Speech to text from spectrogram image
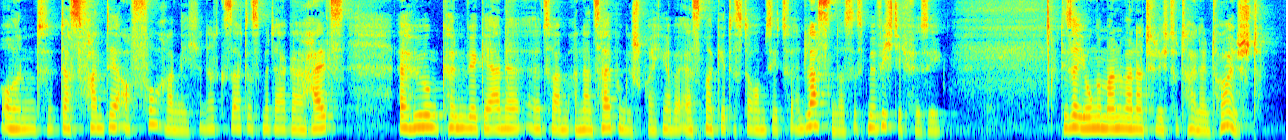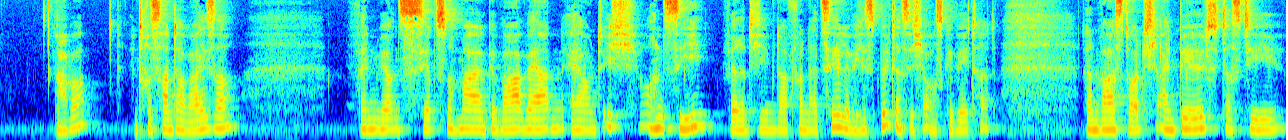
Und das fand er auch vorrangig und hat gesagt, dass mit der Gehaltserhöhung können wir gerne äh, zu einem anderen Zeitpunkt besprechen, aber erstmal geht es darum, sie zu entlasten. Das ist mir wichtig für sie. Dieser junge Mann war natürlich total enttäuscht. Aber interessanterweise wenn wir uns jetzt nochmal gewahr werden, er und ich und sie, während ich ihm davon erzähle, welches Bild er sich ausgewählt hat, dann war es deutlich ein Bild, dass die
